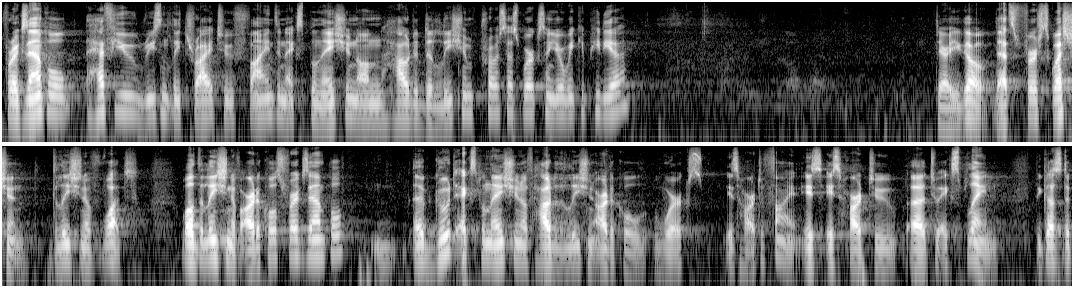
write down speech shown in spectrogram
For example, have you recently tried to find an explanation on how the deletion process works on your Wikipedia? There you go. That's first question. Deletion of what? Well, deletion of articles, for example. A good explanation of how the deletion article works is hard to find, is, is hard to, uh, to explain, because the,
